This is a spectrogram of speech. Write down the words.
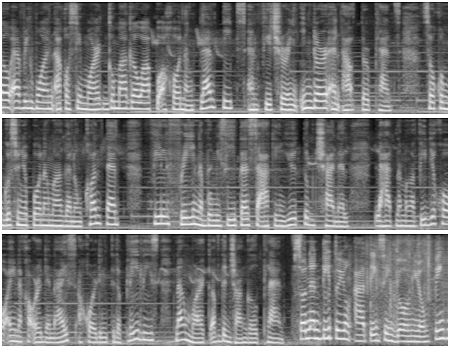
Hello everyone, ako si Mark. Gumagawa po ako ng plant tips and featuring indoor and outdoor plants. So kung gusto nyo po ng mga ganong content, feel free na bumisita sa aking YouTube channel. Lahat ng mga video ko ay naka-organize according to the playlist ng Mark of the Jungle Plant. So nandito yung ating Syngonium Pink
